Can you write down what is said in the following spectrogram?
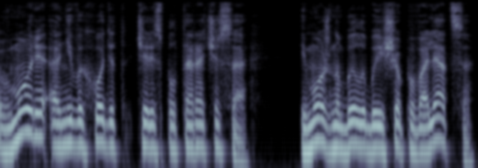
В море они выходят через полтора часа, и можно было бы еще поваляться,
